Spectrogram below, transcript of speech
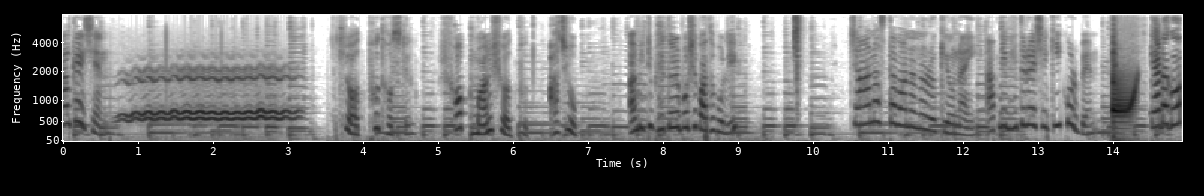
কালকে আইসেন? কি অদ্ভুত হোস্টেল। সব মানুষই অদ্ভুত। আজব। আমি একটু ভেতরে বসে কথা বলি। চা নাস্তা বানানোরও কেউ নাই। আপনি ভিতরে এসে কি করবেন? কেডা গো?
